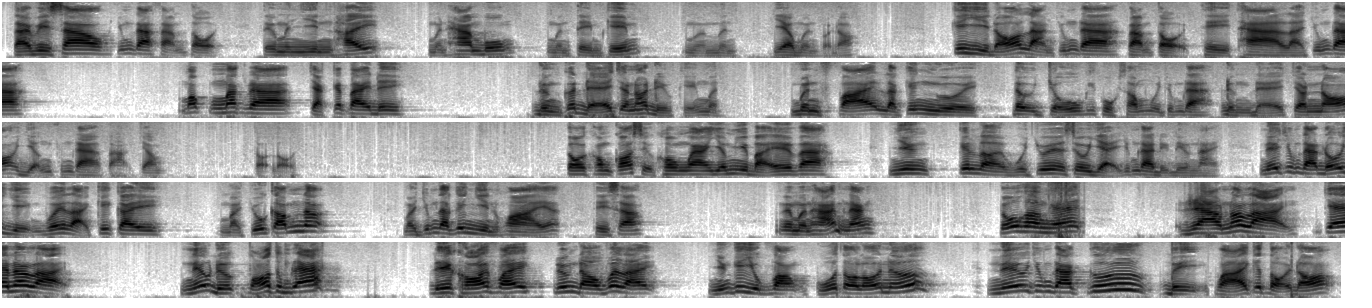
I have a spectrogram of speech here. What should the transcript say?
Tại vì sao chúng ta phạm tội? Từ mình nhìn thấy, mình ham muốn, mình tìm kiếm, mình mình gieo mình vào đó cái gì đó làm chúng ta phạm tội thì thà là chúng ta móc mắt ra, chặt cái tay đi. Đừng có để cho nó điều khiển mình. Mình phải là cái người tự chủ cái cuộc sống của chúng ta. Đừng để cho nó dẫn chúng ta vào trong tội lỗi. Tôi không có sự khôn ngoan giống như bà Eva, nhưng cái lời của Chúa Giêsu dạy chúng ta được điều này. Nếu chúng ta đối diện với lại cái cây mà Chúa cấm đó, mà chúng ta cứ nhìn hoài á, thì sao? Nên mình hái mình ăn tốt hơn hết. Rào nó lại, che nó lại. Nếu được, bỏ tung rác. Để khỏi phải đương đầu với lại những cái dục vọng của tội lỗi nữa. Nếu chúng ta cứ bị phải cái tội đó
